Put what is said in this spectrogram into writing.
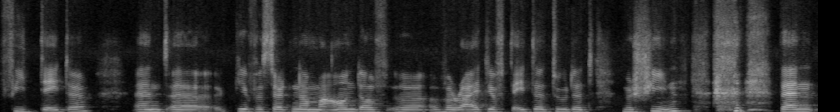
feed data and uh, give a certain amount of uh, a variety of data to that machine, then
